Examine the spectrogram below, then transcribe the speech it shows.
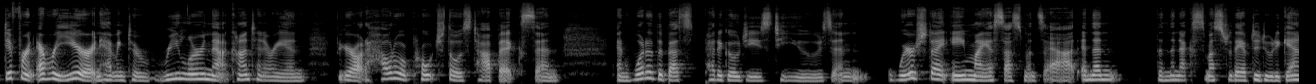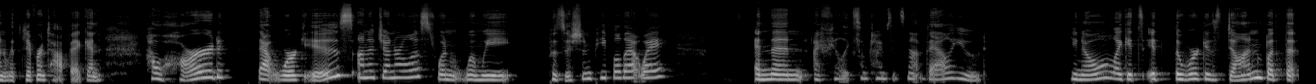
different every year and having to relearn that content area and figure out how to approach those topics and and what are the best pedagogies to use and where should i aim my assessments at? And then then the next semester they have to do it again with a different topic and how hard that work is on a generalist when when we position people that way. And then i feel like sometimes it's not valued you know like it's it the work is done but that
